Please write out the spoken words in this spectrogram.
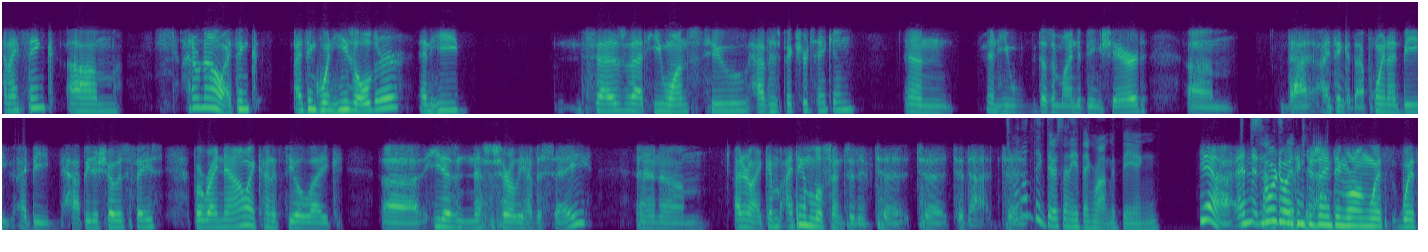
and I think um, I don't know. I think I think when he's older and he says that he wants to have his picture taken, and and he doesn't mind it being shared, um, that I think at that point I'd be I'd be happy to show his face. But right now, I kind of feel like uh, he doesn't necessarily have a say, and um, I don't know. I, can, I think I'm a little sensitive to to to that. To, I don't think there's anything wrong with being. yeah, and nor do I think there's that. anything wrong with with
